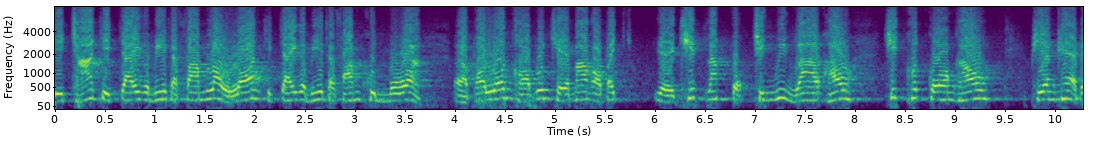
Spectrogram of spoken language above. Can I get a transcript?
อิจฉาจิตใจก็มีแต่ความเล่าร้อนจิตใจก็มีแต่ความขุ่นมัวอพอล้นขอบล้นเขมมาก็ไป อย่าคิดลักตกชิงวิ่งราวเขาคิดคดโกงเขาเพียงแค่ไป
